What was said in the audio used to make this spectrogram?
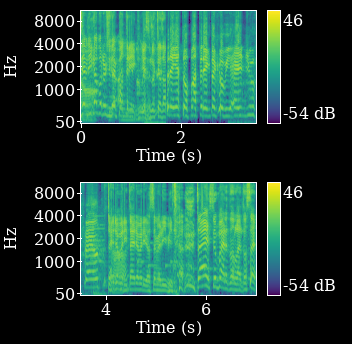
jsem říkal potom, že to je Patrik. Já jsem to chtěl. Tady je to Patrik, takový Andrew Feld. To je dobrý, to je dobrý, to se mi líbí. To, to je super tohle, to se,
